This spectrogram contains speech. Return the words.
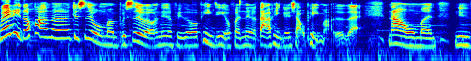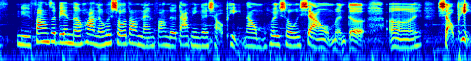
回礼的话呢，就是我们不是有那个，比如说聘金有分那个大聘跟小聘嘛，对不对？那我们女女方这边的话呢，会收到男方的大聘跟小聘，那我们会收下我们的呃小聘，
